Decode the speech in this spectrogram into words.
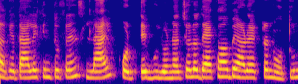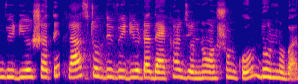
লাগে, তাহলে কিন্তু ফ্রেন্ডস লাইক করতে ভুলো না। চলো দেখা হবে আরও একটা নতুন ভিডিওর সাথে। লাস্ট অব দি ভিডিওটা দেখার জন্য অসংখ্য ধন্যবাদ।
